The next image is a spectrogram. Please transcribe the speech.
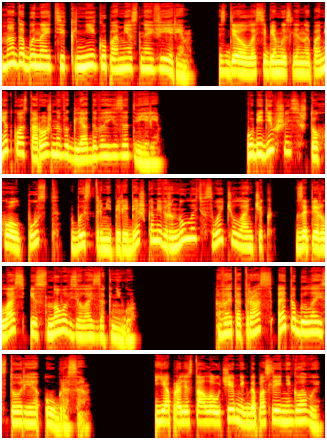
Надо бы найти книгу по местной вере. Сделала себе мысленную пометку, осторожно выглядывая из-за двери. Убедившись, что холл пуст, быстрыми перебежками вернулась в свой чуланчик, заперлась и снова взялась за книгу. В этот раз это была история Угроса. Я пролистала учебник до последней главы,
